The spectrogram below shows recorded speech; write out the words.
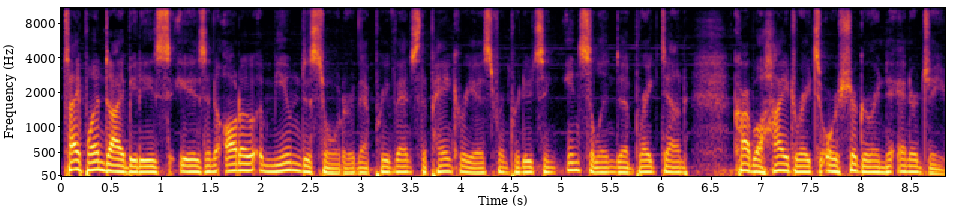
Type 1 diabetes is an autoimmune disorder that prevents the pancreas from producing insulin to break down carbohydrates or sugar into energy.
